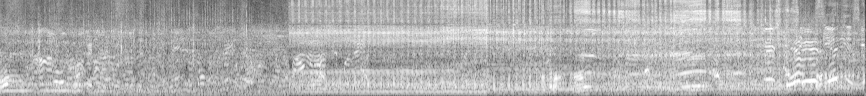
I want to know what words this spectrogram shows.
Oh. Eles, eles, eles.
